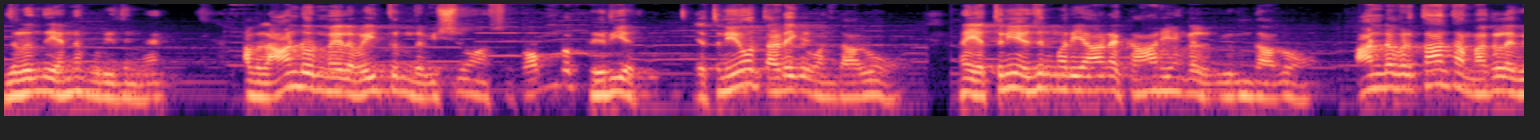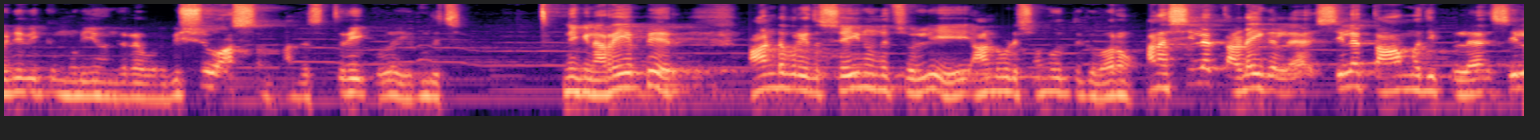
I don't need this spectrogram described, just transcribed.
இதுலேருந்து என்ன புரியுதுங்க? அவள் ஆண்டவர் மேலே வைத்திருந்த விசுவாசம் ரொம்ப பெரியது. எத்தனையோ தடைகள் வந்தாலும் எத்தனையோ எதிர்மறையான காரியங்கள் இருந்தாலும் ஆண்டவர் தான் தன் மகளை விடுவிக்க முடியுங்கிற ஒரு விசுவாசம் அந்த ஸ்திரீக்குள்ளே இருந்துச்சு. இன்னைக்கு நிறைய பேர் ஆண்டவர் இதை செய்யணும்னு சொல்லி ஆண்டவருடைய சமூகத்துக்கு வரும். ஆனால் சில தடைகளை சில தாமதிப்பில் சில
